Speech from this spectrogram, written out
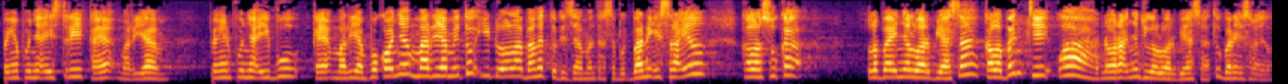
Pengen punya istri kayak Maryam. pengen punya ibu kayak Maryam. Pokoknya Maryam itu idola banget tuh di zaman tersebut. Bani Israel kalau suka lebaynya luar biasa, kalau benci, wah noraknya juga luar biasa. Itu Bani Israel.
